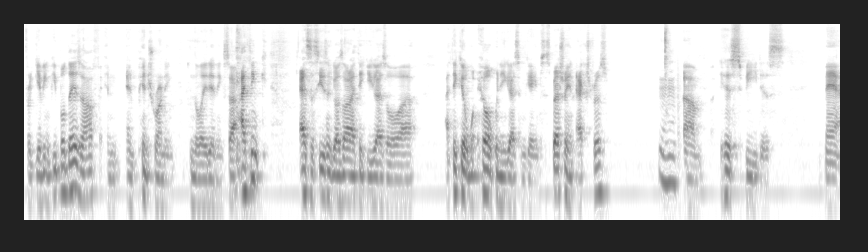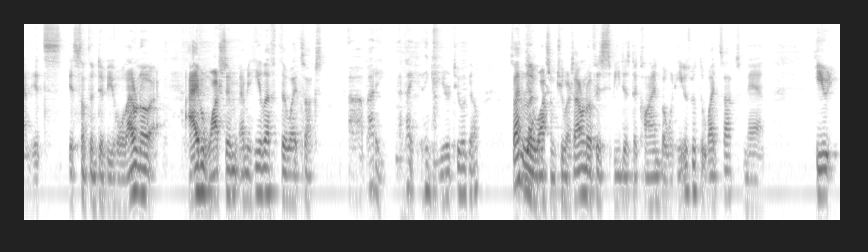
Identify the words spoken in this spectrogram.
for giving people days off and, and pinch running in the late innings. So I think as the season goes on, I think you guys will. Uh, I think he'll he'll open you guys some games, especially in extras. Mm-hmm. Um, his speed is, man, it's it's something to behold. I don't know. I haven't watched him. I mean, he left the White Sox uh, about a, I think, I think a year or two ago. So I didn't really yeah. watched him too much. I don't know if his speed has declined, but when he was with the White Sox, man, he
